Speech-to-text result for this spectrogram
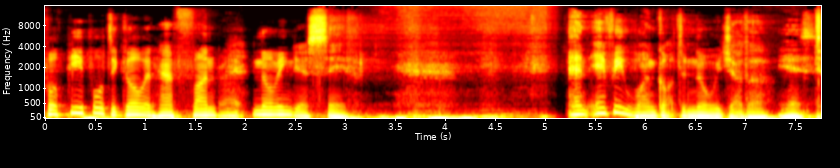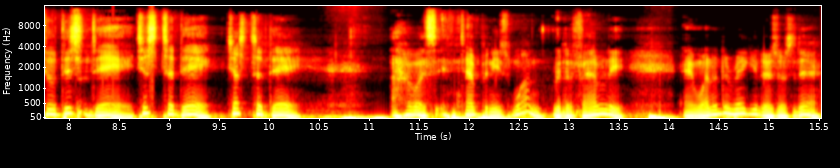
for people to go and have fun Right. knowing they're safe. And everyone got to know each other. Yes. To this day, just today, just today, I was in Tampines 1 with the family and one of the regulars was there.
